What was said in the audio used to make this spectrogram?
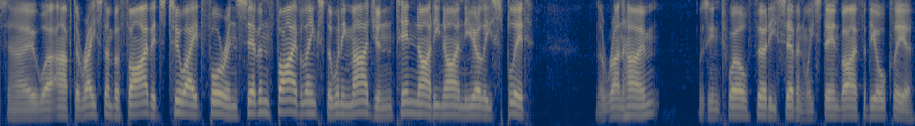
So uh, after race number five, it's two, eight, four, and seven. Five lengths the winning margin. Ten ninety nine the early split. The run home was in twelve thirty seven. We stand by for the all clear.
